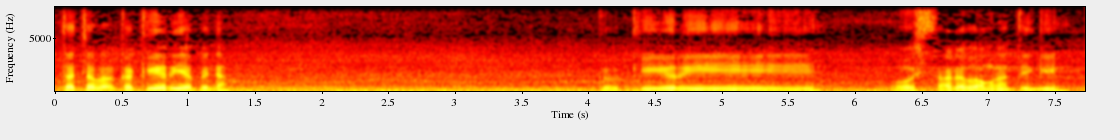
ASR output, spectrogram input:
kita coba ke kiri ya pindah. Ke kiri. Oh, ada bangunan tinggi.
